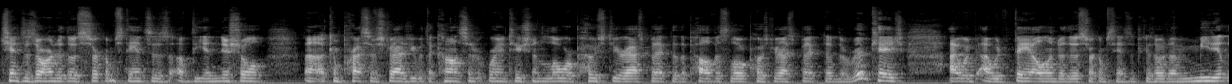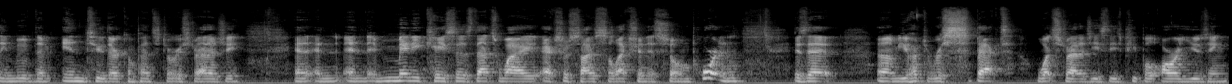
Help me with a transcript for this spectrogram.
chances are under those circumstances of the initial uh, compressive strategy with the concentric orientation and lower posterior aspect of the pelvis, lower posterior aspect of the rib cage, I would I would fail under those circumstances because I would immediately move them into their compensatory strategy. and, and, and in many cases, that's why exercise selection is so important, is that um, you have to respect what strategies these people are using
